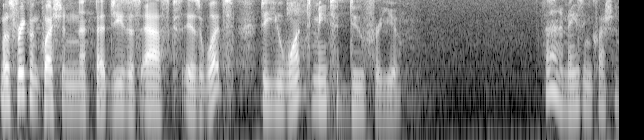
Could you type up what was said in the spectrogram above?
Most frequent question that Jesus asks is, What do you want me to do for you? Isn't that an amazing question?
